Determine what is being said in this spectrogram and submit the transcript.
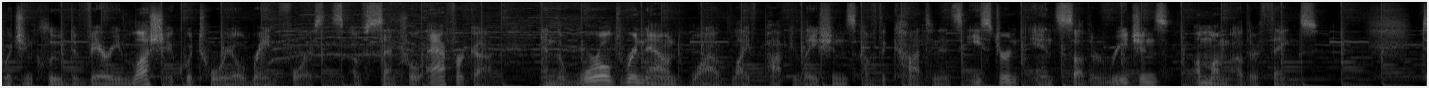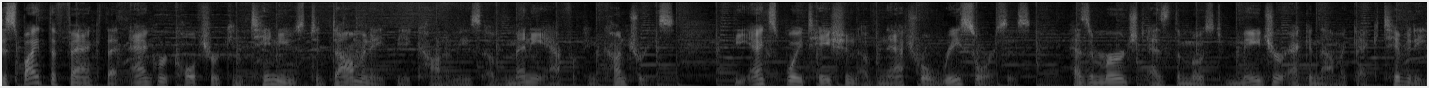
which include the very lush equatorial rainforests of Central Africa and the world-renowned wildlife populations of the continent's eastern and southern regions, among other things. Despite the fact that agriculture continues to dominate the economies of many African countries, the exploitation of natural resources has emerged as the most major economic activity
